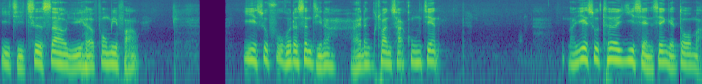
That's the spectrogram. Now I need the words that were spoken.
一起吃烧鱼和蜂蜜房。耶稣复活的身体呢，还能穿插空间。那耶稣特意显现给多马，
